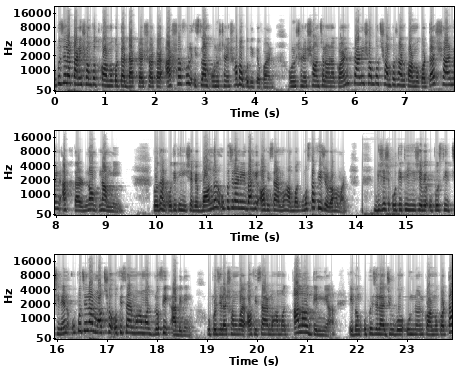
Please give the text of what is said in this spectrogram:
উপজেলা প্রাণী সম্পদ কর্মকর্তা ডাক্তার সরকার আশরাফুল ইসলাম অনুষ্ঠানে সভাপতিত্ব করেন। অনুষ্ঠানের সঞ্চালনা করেন প্রাণী সম্পদ সম্প্রসারণ কর্মকর্তা শারমিন আখতার নম- নামনি। প্রধান অতিথি হিসেবে বন্দর উপজেলা নির্বাহী অফিসার মোহাম্মদ মোস্তাফিজুর রহমান। বিশেষ অতিথি হিসেবে উপস্থিত ছিলেন উপজেলা মৎস্য অফিসার মোহাম্মদ রফিক আবেদিন। উপজেলা সমবায় অফিসার মোহাম্মদ আলাউদ্দিন মিয়া এবং উপজেলা যুব উন্নয়ন কর্মকর্তা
